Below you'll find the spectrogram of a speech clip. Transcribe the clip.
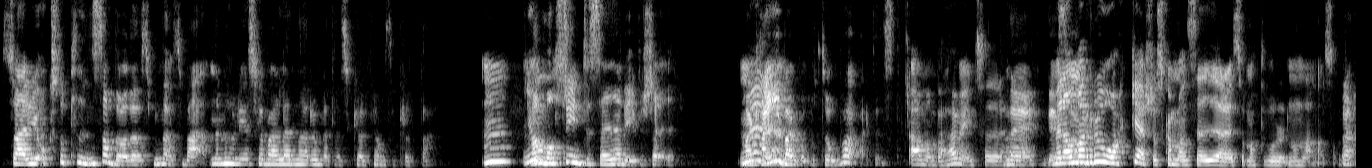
så är det ju också pinsamt då den som är den som bara nej men hörni jag ska bara lämna rummet en sekund för jag måste prutta. Mm. Man måste ju inte säga det i och för sig. Man Nej. kan ju bara gå på toa faktiskt. Ja man behöver inte säga det heller. Nej, det Men om sant. man råkar så ska man säga det som att det vore någon annan som Ja,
